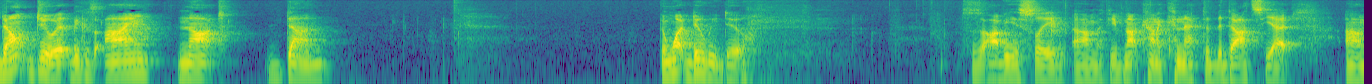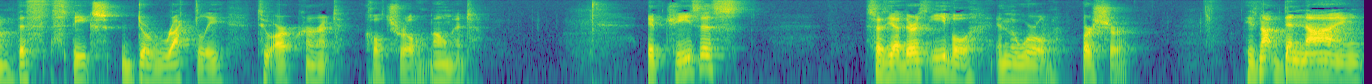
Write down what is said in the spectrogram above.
Don't do it because I'm not done. Then what do we do? This is obviously, um, if you've not kind of connected the dots yet, um, this speaks directly to our current cultural moment. If Jesus says, yeah, there's evil in the world, for sure. He's not denying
